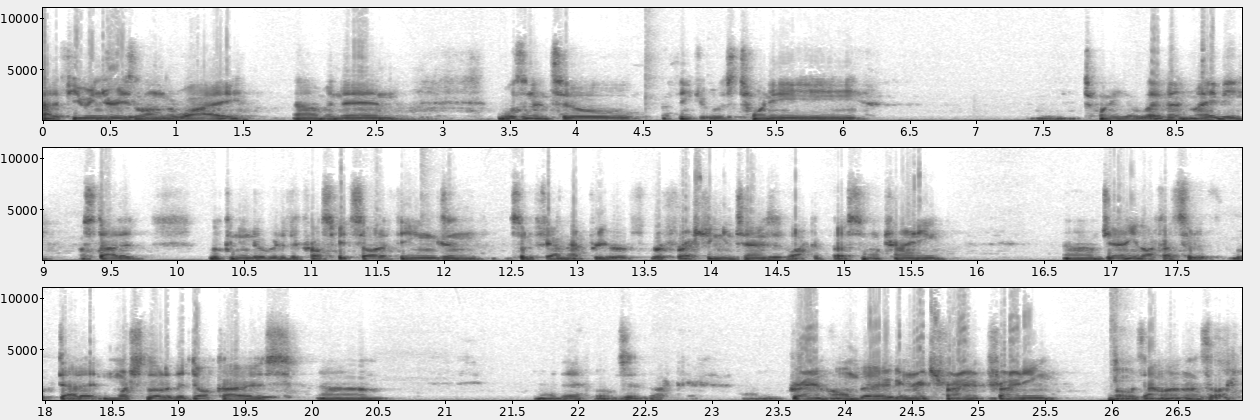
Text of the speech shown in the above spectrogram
had a few injuries along the way. Um, and then it wasn't until I think it was 20, 2011 maybe, I started looking into a bit of the CrossFit side of things and sort of found that pretty re- refreshing in terms of like a personal training um, journey. Like I sort of looked at it and watched a lot of the docos. Um, you know, the what was it like um, Graham Holmberg and Rich Froning. What was that one? It was like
